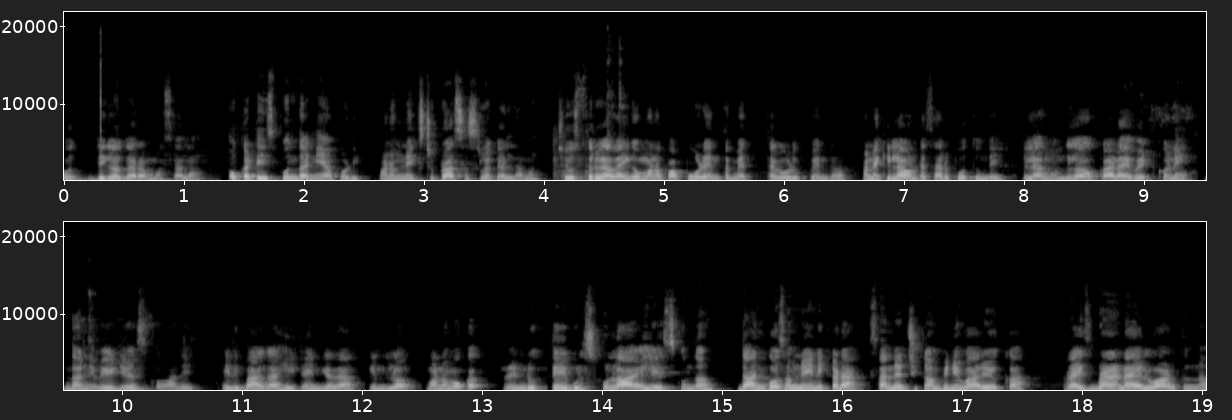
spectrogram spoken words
కొద్దిగా గరం మసాలా ఒక టీ స్పూన్ ధనియా పొడి. మనం నెక్స్ట్ ప్రాసెస్లోకి వెళ్దామా? చూస్తారు కదా ఇక మన పప్పు కూడా ఎంత మెత్తగా ఉడికిపోయిందో. మనకి ఇలా ఉంటే సరిపోతుంది. ఇలా ముందుగా ఒక కడాయి పెట్టుకొని దాన్ని వేడి చేసుకోవాలి. ఇది బాగా హీట్ అయింది కదా ఇందులో మనం ఒక రెండు టేబుల్ స్పూన్ల ఆయిల్ వేసుకుందాం. దానికోసం నేను ఇక్కడ సనర్జీ కంపెనీ వారి యొక్క రైస్ బ్రాండ్ ఆయిల్ వాడుతున్నా.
